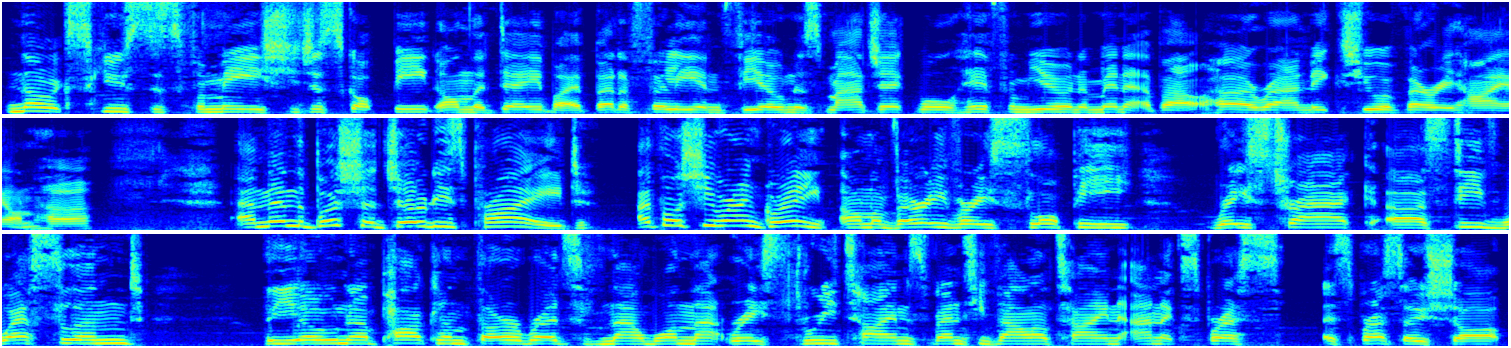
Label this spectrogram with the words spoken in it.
No excuses for me. She just got beat on the day by a better filly in Fiona's Magic. We'll hear from you in a minute about her, Randy, because you were very high on her. And then the Busher, Jody's Pride. I thought she ran great on a very, very sloppy racetrack. Uh, Steve Westland, the owner, Parkland Thoroughbreds, have now won that race three times. Venti Valentine and Express Espresso Shot.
